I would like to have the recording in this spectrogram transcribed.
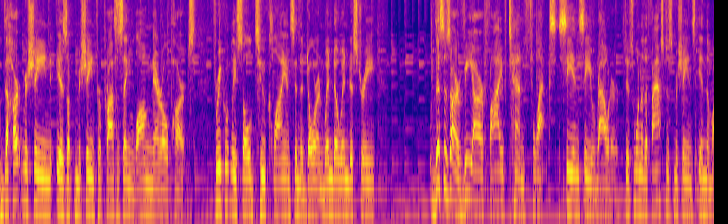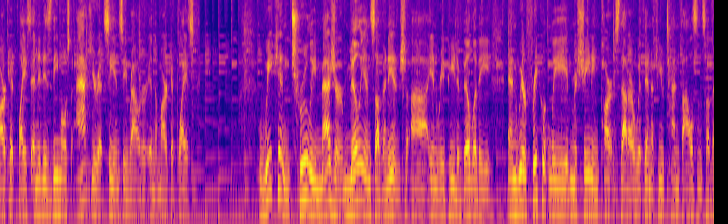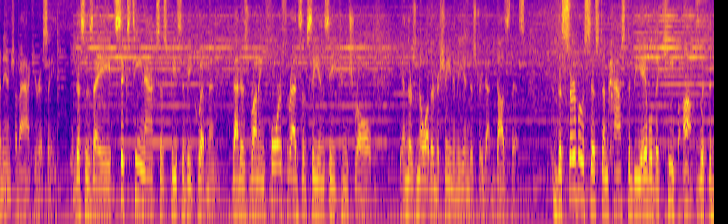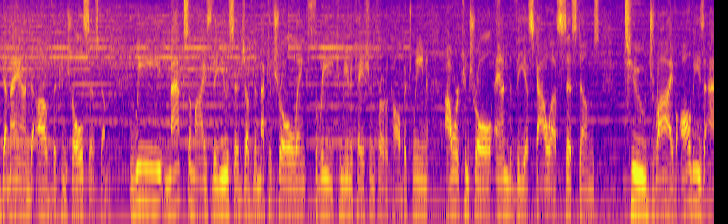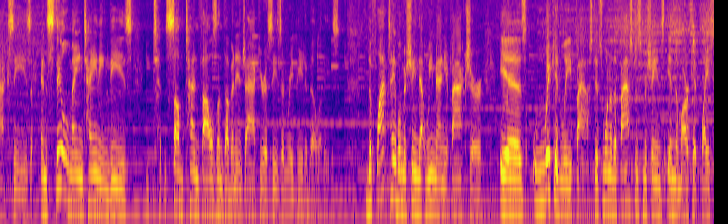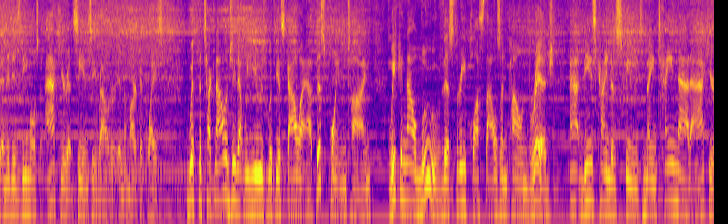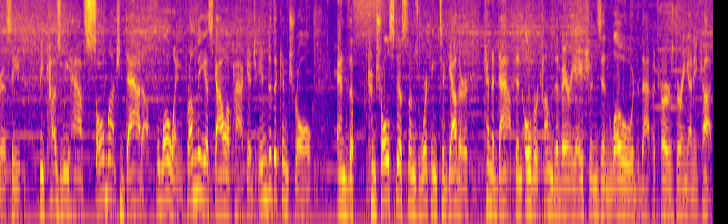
The Hart machine is a machine for processing long, narrow parts, frequently sold to clients in the door and window industry. This is our VR510 Flex CNC router. It's one of the fastest machines in the marketplace and it is the most accurate CNC router in the marketplace we can truly measure millions of an inch uh, in repeatability, and we're frequently machining parts that are within a few ten thousandths of an inch of accuracy. This is a 16 axis piece of equipment that is running four threads of CNC control, and there's no other machine in the industry that does this the servo system has to be able to keep up with the demand of the control system we maximize the usage of the MECHATROLINK 3 communication protocol between our control and the Yaskawa systems to drive all these axes and still maintaining these sub 10 thousandth of an inch accuracies and repeatabilities. The flat table machine that we manufacture is wickedly fast. It's one of the fastest machines in the marketplace and it is the most accurate CNC router in the marketplace with the technology that we use with the Yaskawa at this point in time, we can now move this three plus thousand pound bridge at these kind of speeds, maintain that accuracy because we have so much data flowing from the Yaskawa package into the control and the control systems working together can adapt and overcome the variations in load that occurs during any cut.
